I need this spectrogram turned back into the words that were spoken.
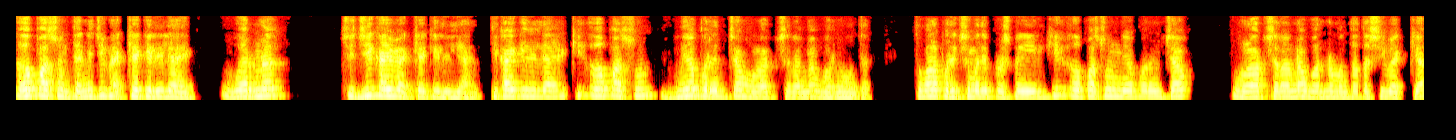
अ पासून त्यांनी जी व्याख्या केलेली आहे वर्ण ची जी काही व्याख्या केलेली आहे ती काय केलेली आहे की अ पासून ज्ञ पर्यंतच्या मुळाक्षरांना वर्ण म्हणतात. तुम्हाला परीक्षेमध्ये प्रश्न येईल की अ पासून ज्ञ पर्यंतच्या मुळाक्षरांना वर्ण म्हणतात अशी व्याख्या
